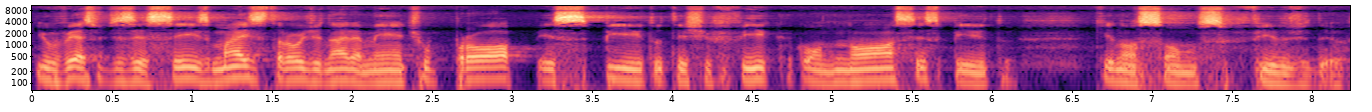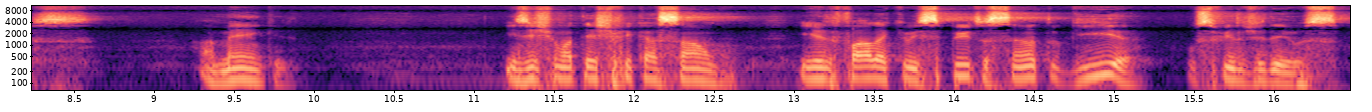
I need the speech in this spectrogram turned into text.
E o verso 16, mais extraordinariamente, o próprio Espírito testifica com o nosso Espírito que nós somos filhos de Deus. Amém, querido? Existe uma testificação. E ele fala que o Espírito Santo guia os filhos de Deus.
